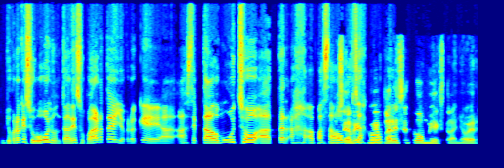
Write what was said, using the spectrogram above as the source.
yo creo que hubo voluntad de su parte, yo creo que ha, aceptado mucho, ha, ha pasado muchas cosas. Me parece todo muy extraño. A ver,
